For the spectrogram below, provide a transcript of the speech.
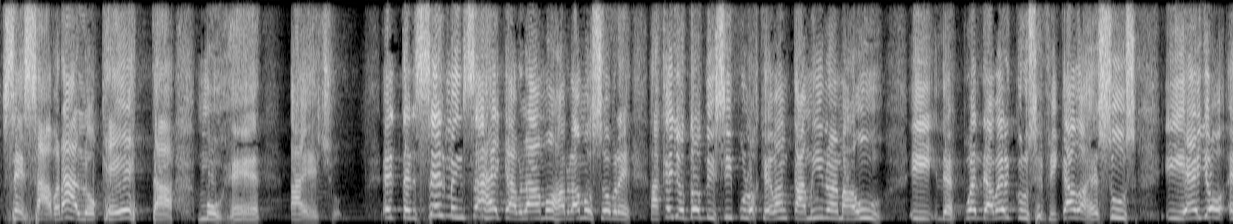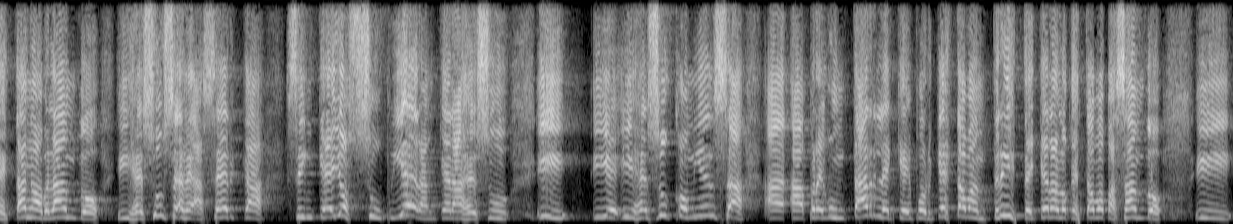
se sabrá lo que esta mujer ha hecho. El tercer mensaje que hablamos, hablamos sobre aquellos dos discípulos que van camino a Maú y después de haber crucificado a Jesús y ellos están hablando y Jesús se les acerca sin que ellos supieran que era Jesús y y, Jesús comienza a, preguntarle que por qué estaban tristes, qué era lo que estaba pasando. Y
